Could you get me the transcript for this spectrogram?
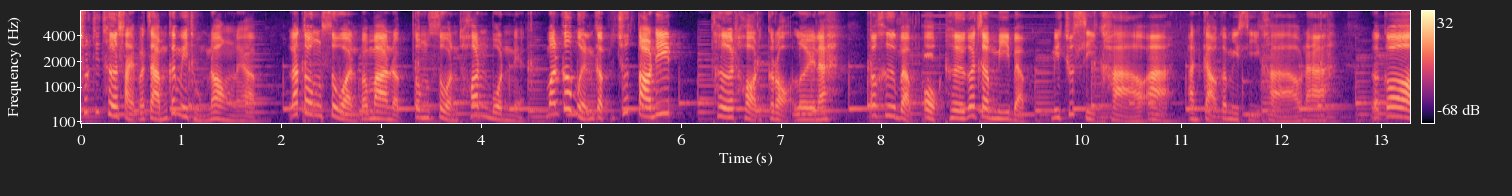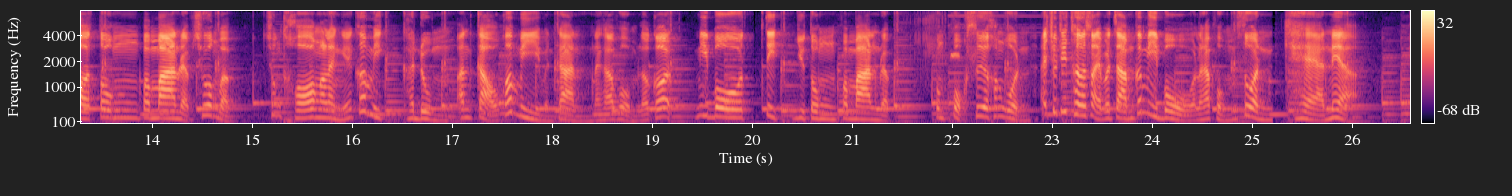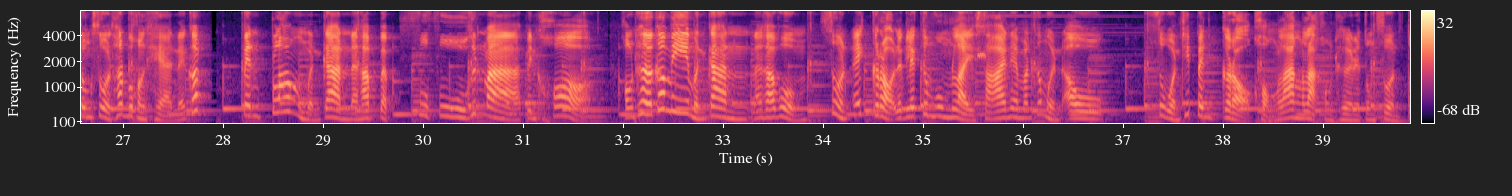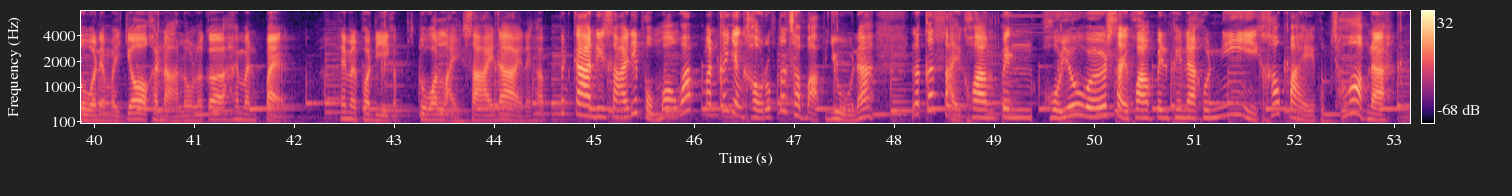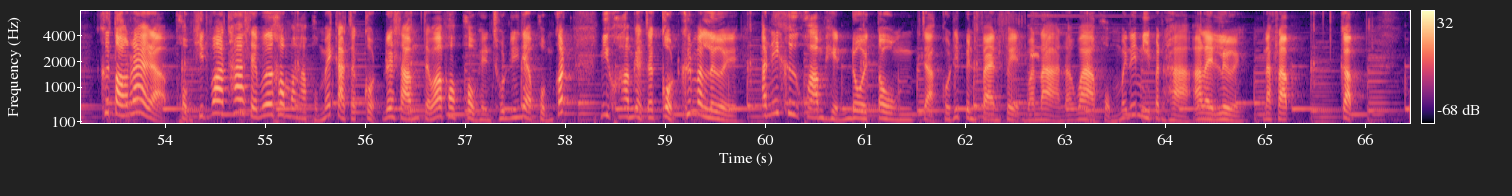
ชุดที่เธอใส่ประจำก็มีถุงน่องนะครับ แล้วตรงส่วนประมาณแบบตรงส่วนท่อนบนเนี่ย มันก็เหมือนกับชุดตอนที่เธอถอดเกราะเลยนะ ก็คือแบบอกเธอก็จะมีแบบมีชุดสีขาวอะ อันเก่าก็มีสีขาวนะ แล้วก็ตรงประมาณแบบช่วงแบบช่วงท้องอะไรอย่างเงี้ยก็มีขดุมอันเก่าก็มีเหมือนกันนะครับผมแล้วก็มีโบติดอยู่ตรงประมาณแบบตรงปกเสื้อข้างบนไอชุดที่เธอใส่ประจำก็มีโบนะครับผมส่วนแขนเนี่ย ตรงส่วนท่อนบนของแขนเนี่ยก็ เป็นปล้องเหมือนกันนะครับ แบบฟูๆขึ้นมาเป็นข้อ ของเธอก็มีเหมือนกันนะครับผม ส่วนไอ้เกราะเล็กๆตรงมุมไหล่ซ้ายเนี่ยมันก็เหมือนเอาส่วนที่เป็นเกราะของร่างหลักของเธอในตรงส่วนตัวเนี่ยมาย่อขนาดลงแล้วก็ให้มันแปะ ให้มันพอดีกับตัวไหล่ซ้ายได้นะครับ เป็นการดีไซน์ที่ผมมองว่ามันก็ยังเคารพต้นฉบับอยู่นะ แล้วก็ใส่ความเป็น h o y o w o r d ใส่ความเป็นเพนาโคนี่เข้าไปผมชอบนะ คือตอนแรกอะผมคิดว่าถ้าเซเบอร์เข้ามาผมไม่กะจะกดด้วยซ้ำแต่ว่าพอผมเห็นชุดนี้เนี่ยผมก็มีความอยากจะกดขึ้นมาเลย อันนี้คือความเห็นโดยตรงจากคนที่เป็นแฟนเฟซมานานนะว่าผมไม่ได้มีปัญหาอะไรเลยนะครับ กับ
